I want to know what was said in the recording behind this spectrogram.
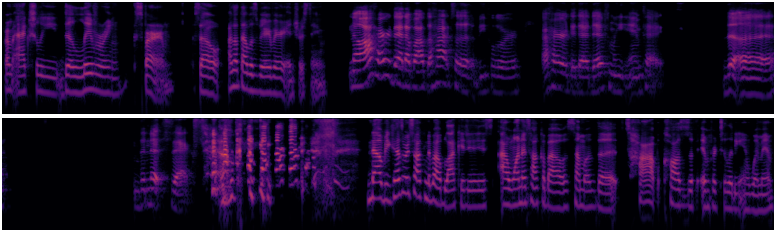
from actually delivering sperm. So I thought that was very, very interesting. No, I heard that about the hot tub before. I heard that that definitely impacts the uh the nut sacks. okay. now, because we're talking about blockages, I want to talk about some of the top causes of infertility in women,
